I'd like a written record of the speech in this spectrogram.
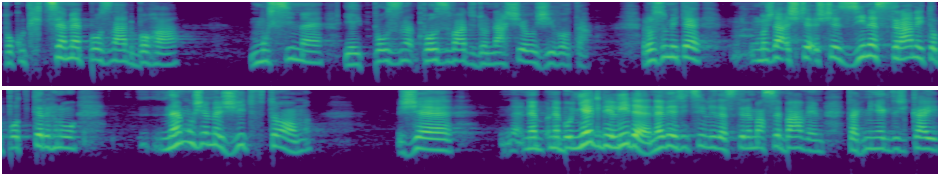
Pokud chceme poznat Boha, musíme jej pozvat do našeho života. Rozumíte, možná ještě, ještě z jiné strany to podtrhnu, nemůžeme žít v tom, že ne, nebo někdy lidé, nevěřící lidé, s kterými se bavím, tak mi někdy říkají,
